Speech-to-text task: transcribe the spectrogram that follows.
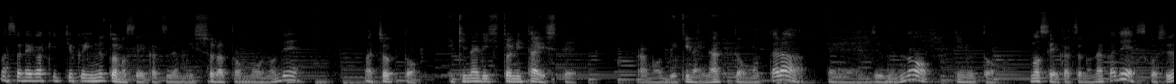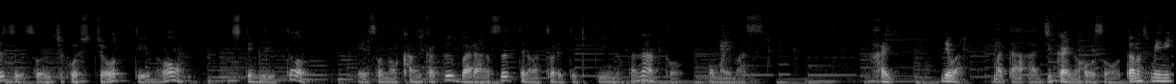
まあ、それが結局犬との生活でも一緒だと思うので、まあ、ちょっといきなり人に対してあのできないなって思ったら、えー、自分の犬との生活の中で少しずつそういう自己主張っていうのをしてみるとえその感覚バランスっていうのが取れてきていいのかなと思います。はい。ではまた次回の放送をお楽しみに。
